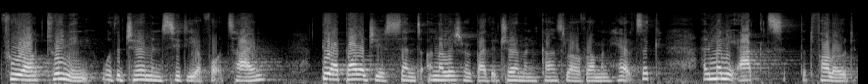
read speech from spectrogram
through a training with the German city of Pforzheim, the apologies sent on a letter by the German Chancellor Roman Herzog, and many acts that followed.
